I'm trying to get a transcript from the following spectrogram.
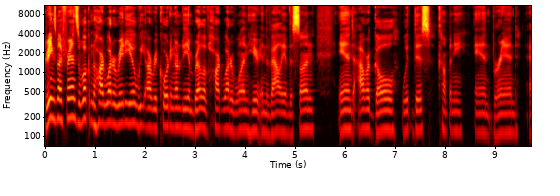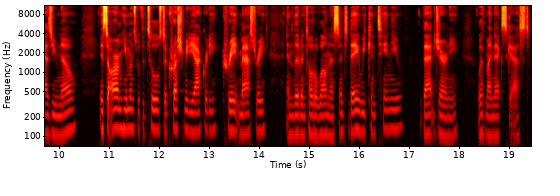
Greetings, my friends, and welcome to Hardwater Radio. We are recording under the umbrella of Hardwater One here in the Valley of the Sun. And our goal with this company and brand, as you know, is to arm humans with the tools to crush mediocrity, create mastery, and live in total wellness. And today we continue that journey with my next guest,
